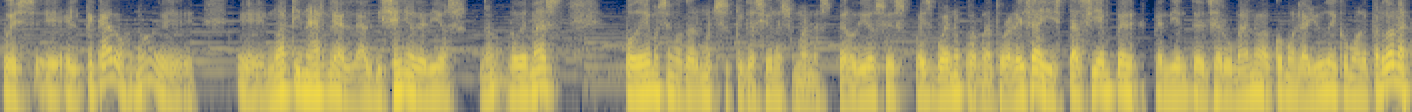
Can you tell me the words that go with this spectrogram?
pues eh, el pecado, ¿no? Eh, eh, no atinarle al, diseño de Dios, ¿no? Lo demás podremos encontrar muchas explicaciones humanas, pero Dios es, es bueno por naturaleza y está siempre pendiente del ser humano a cómo le ayuda y cómo le perdona.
